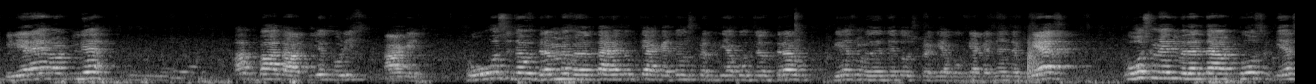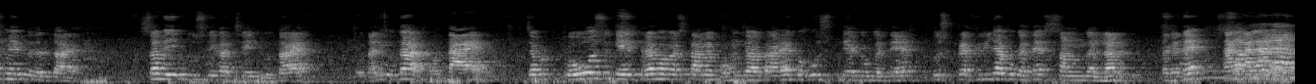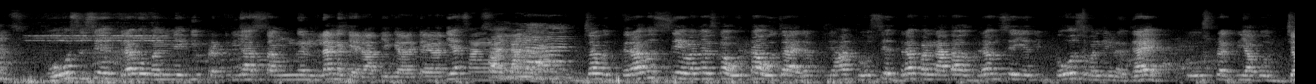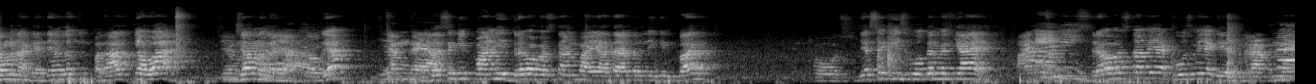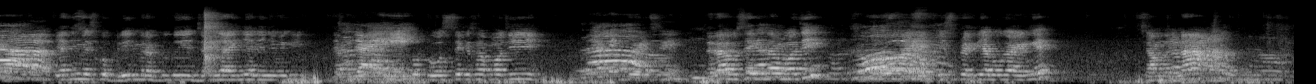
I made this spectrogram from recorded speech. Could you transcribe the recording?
क्लियर है। नॉट क्लियर अब बात आती है थोड़ी आगे। ठोस जब द्रव में बदलता है तो क्या कहते हैं? उस प्रक्रिया को जब द्रव गैस में बदलते हैं तो उस प्रक्रिया को क्या कहते हैं? जब गैस ठोस में भी बदलता है और ठोस गैस में भी बदलता है सब एक दूसरे का चेंज होता है। होता नहीं होता? होता है। जब ठोस के द्रव अवस्था में पहुँच जाता है तो उस क्रिया को कहते हैं उस प्रक्रिया को कहते हैं संगलन। क्या कहते हैं? संगलन। ठोस से द्रव बनने की प्रक्रिया संगलन कहलाती है। क्या कहलाती है? संगलन। जब द्रव से मतलब इसका उल्टा होता है जब यहाँ ठोस से द्रव बनना था और द्रव से यदि ठोस बनने लग जाए तो उस प्रक्रिया को जमना कहते हैं। मतलब कि पदार्थ क्या हुआ? जम गया। क्या हो गया? जम गया। जैसे कि पानी द्रव अवस्था में पाया जाता है पर लेकिन बर्फ़ ठोस। जैसे कि इस बोतल में क्या है? पानी। द्रव अवस्था में या ठोस में या गैस में? यदि मैं इसको फ्रिज में रख दूँ तो ये जम जाएगी या नहीं जमेगी? जम जाएगी। तो ठोस से किसमें पहुँची? द्रव से। किसमें पहुँची? इस प्रक्रिया को क्या कहेंगे? जमना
